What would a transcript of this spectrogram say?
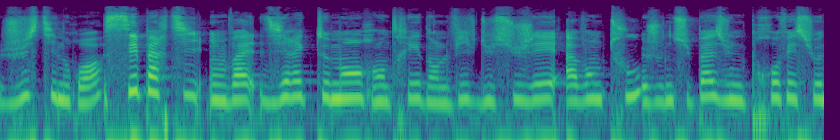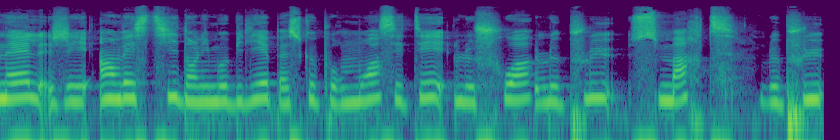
Justine Roy. C'est parti, on va directement rentrer dans le vif du sujet. Avant tout, je ne suis pas une professionnelle, j'ai investi dans l'immobilier parce que pour moi, c'était le choix le plus smart le plus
